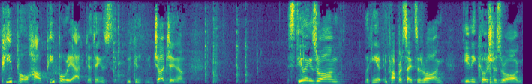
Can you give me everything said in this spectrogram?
people, how people react to things, we can judging them. Stealing is wrong. Looking at improper sites is wrong. Eating kosher is wrong.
